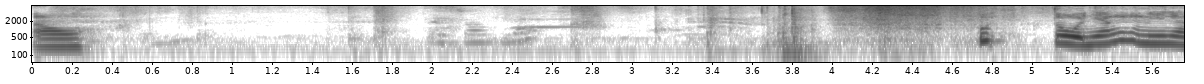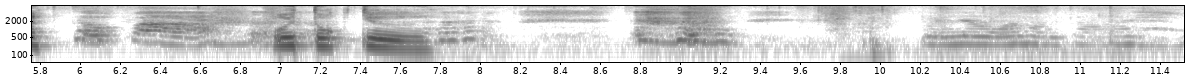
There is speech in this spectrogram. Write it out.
เอาอุ๊ย ตัวยังนี่นะโซฟาอุ้ยตุกจือมันยังว่าของตาย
